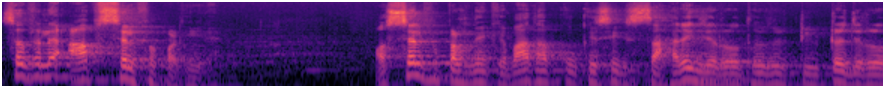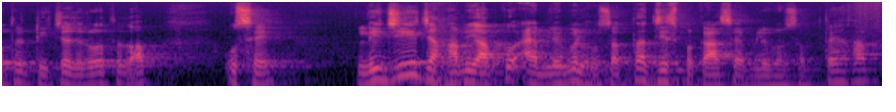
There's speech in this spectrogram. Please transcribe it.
सबसे पहले आप सेल्फ पढ़िए। और सेल्फ पढ़ने के बाद आपको किसी की सहारे की ज़रूरत हो ट्यूटर ज़रूरत हो, टीचर ज़रूरत है तो आप उसे लीजिए जहाँ भी आपको अवेलेबल हो सकता है जिस प्रकार से अवेलेबल हो सकते हैं आप।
